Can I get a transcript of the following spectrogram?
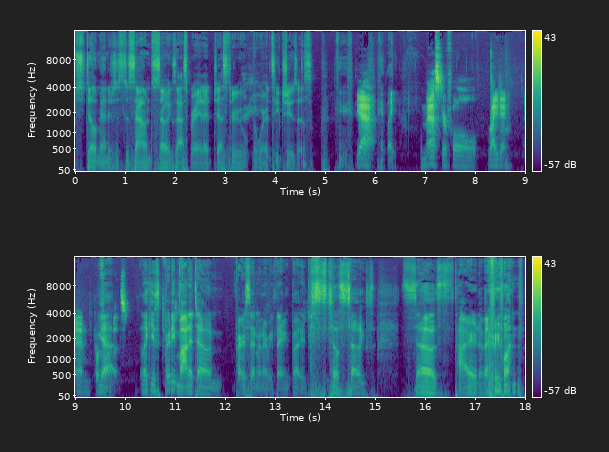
still manages to sound so exasperated just through the words he chooses. Yeah, like masterful writing and performance. like he's a pretty monotone person and everything, but he's just still so so tired of everyone.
